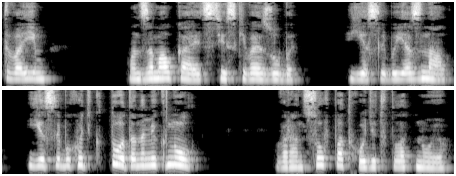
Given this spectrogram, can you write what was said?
твоим... Он замолкает, стискивая зубы. Если бы я знал, если бы хоть кто-то намекнул. Воронцов подходит вплотную.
